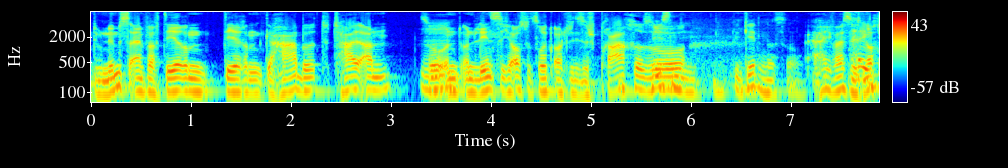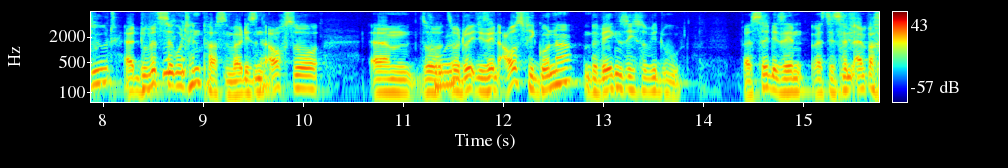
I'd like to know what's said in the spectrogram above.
du nimmst einfach deren, deren Gehabe total an so und, und lehnst dich auch so zurück, auch diese Sprache Wie, so. die? Wie geht denn das so? Ja, ich weiß nicht, Hey, noch, dude. äh, du würdest da gut hinpassen, weil die sind auch so, ähm, so, Cool. so durch- die sehen aus wie Gunnar und bewegen sich so wie du. Weißt du, die sehen, weißt, du, die sind einfach,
